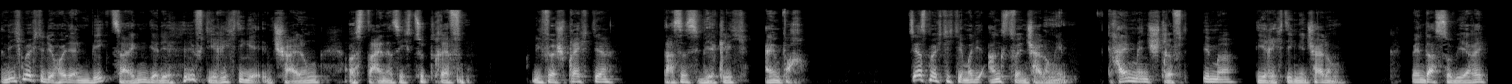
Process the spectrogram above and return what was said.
Und ich möchte dir heute einen Weg zeigen, der dir hilft, die richtige Entscheidung aus deiner Sicht zu treffen. Und ich verspreche dir, das ist wirklich einfach. Zuerst möchte ich dir mal die Angst vor Entscheidungen nehmen. Kein Mensch trifft immer die richtigen Entscheidungen. Wenn das so wäre,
